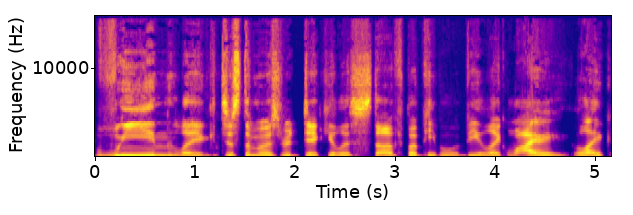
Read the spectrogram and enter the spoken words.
Ween, like just the most ridiculous stuff. But people would be like, "Why? Like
